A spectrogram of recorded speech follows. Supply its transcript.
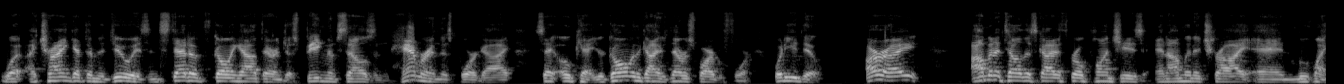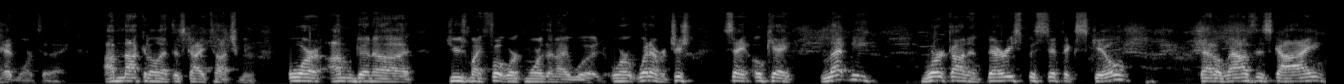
what I try and get them to do is instead of going out there and just being themselves and hammering this poor guy, say, okay, you're going with a guy who's never sparred before. What do you do? All right, I'm going to tell this guy to throw punches and I'm going to try and move my head more today. I'm not going to let this guy touch me, or I'm going to use my footwork more than I would, or whatever. Just say, okay, let me work on a very specific skill that allows this guy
